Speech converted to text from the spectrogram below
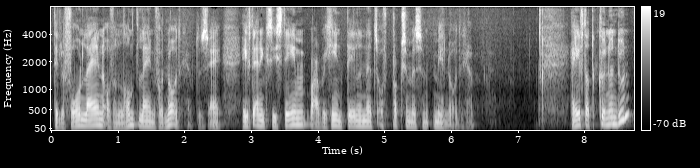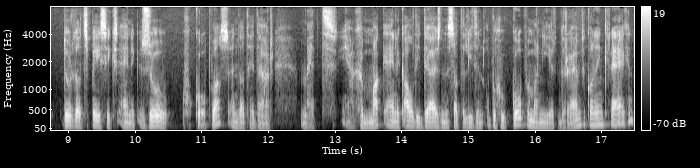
telefoonlijn of een landlijn voor nodig hebt. Dus hij heeft eigenlijk een systeem waar we geen telenets of Proximus meer nodig hebben. Hij heeft dat kunnen doen doordat SpaceX eigenlijk zo goedkoop was en dat hij daar met ja, gemak eigenlijk al die duizenden satellieten op een goedkope manier de ruimte kon inkrijgen.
